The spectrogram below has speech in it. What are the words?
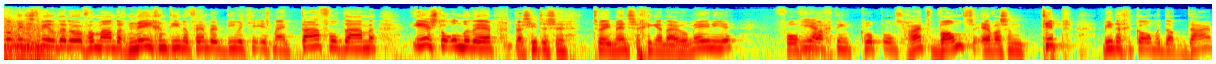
Goedenavond, dit is de Wereld Daardoor van maandag 19 november. Diewertje is mijn tafeldame. Eerste onderwerp, daar zitten ze. Twee mensen gingen naar Roemenië. Vol verwachting klopt ons hart, want er was een tip binnengekomen dat daar...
